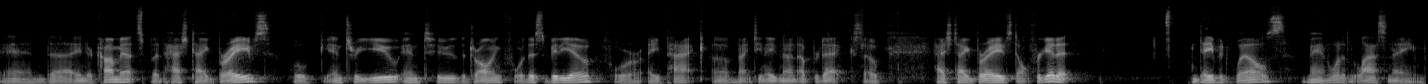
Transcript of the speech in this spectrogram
and uh, in your comments. But hashtag Braves will enter you into the drawing for this video for a pack of 1989 Upper Deck. So hashtag Braves. Don't forget it. David Wells. Man, what a last name.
